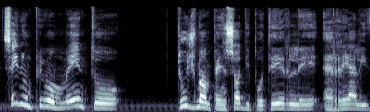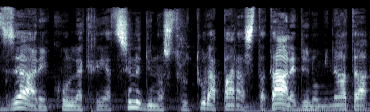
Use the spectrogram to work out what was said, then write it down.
Se in un primo momento Tudjman pensò di poterle realizzare con la creazione di una struttura parastatale denominata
